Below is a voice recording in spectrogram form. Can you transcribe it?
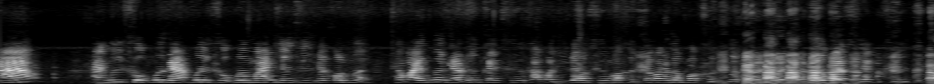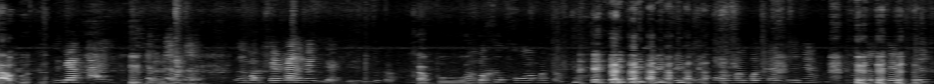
อ้าวหายมือถูกมือดับมือถูกมือมันถึงถึงแล้วก็รวยถวายเงินเราเรื่องเขียนคือเขาวันนี้เราคือว่าขืนแต่ว่าเรื่องบ่ขืนเรื่องว่าเขียนคือครับยังไง เออมันเขียนได้ละเอียดดีด้วยหรอกครับปูมันก็คือพอมันดอกพอมันบ่ใช่อีหยังมันก็เขียนคือแ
